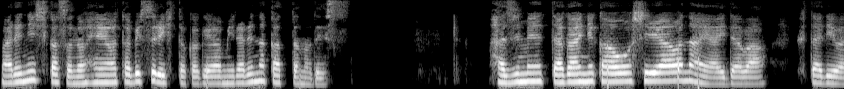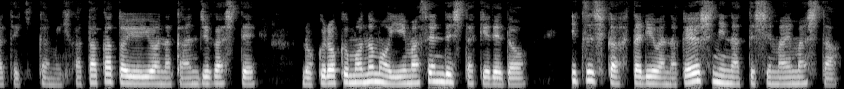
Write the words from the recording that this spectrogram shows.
稀にしかその辺を旅する人影は見られなかったのです。はじめ、互いに顔を知り合わない間は、二人は敵か味方かというような感じがして、ろくろくものも言いませんでしたけれど、いつしか二人は仲良しになってしまいました。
